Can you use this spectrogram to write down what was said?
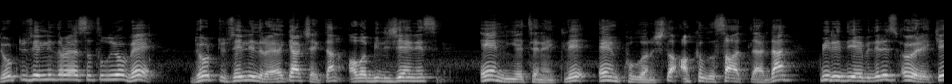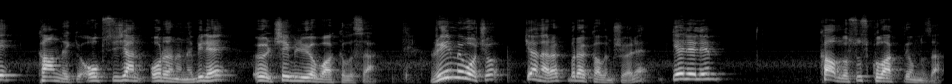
450 liraya satılıyor ve 450 liraya gerçekten alabileceğiniz en yetenekli, en kullanışlı akıllı saatlerden biri diyebiliriz. Öyle ki kandaki oksijen oranını bile ölçebiliyor bu akıllı saat. Realme Watch'u kenara bırakalım şöyle. Gelelim kablosuz kulaklığımıza.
